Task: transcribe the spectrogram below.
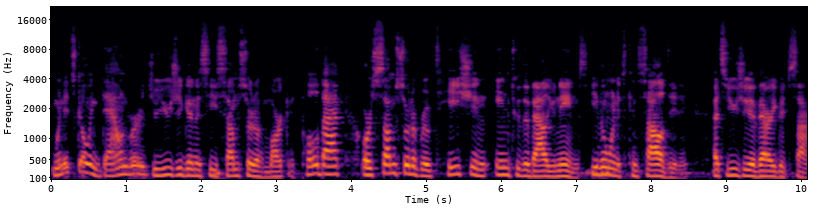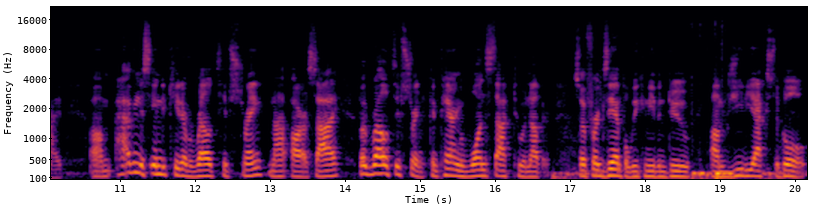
when it's going downwards, you're usually going to see some sort of market pullback or some sort of rotation into the value names, even when it's consolidating. That's usually a very good sign. Um, having this indicator of relative strength, not RSI, but relative strength, comparing one stock to another. So, for example, we can even do um, GDX to gold.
